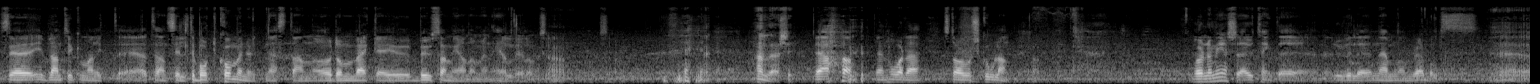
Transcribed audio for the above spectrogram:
Så ibland tycker man lite att han ser lite bortkommen ut nästan. Och de verkar ju busa med honom en hel del också. Ja. Han lär sig. Ja, den hårda Star Wars-skolan. Var det något mer så här du tänkte du ville nämna om Rebels? Eh,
